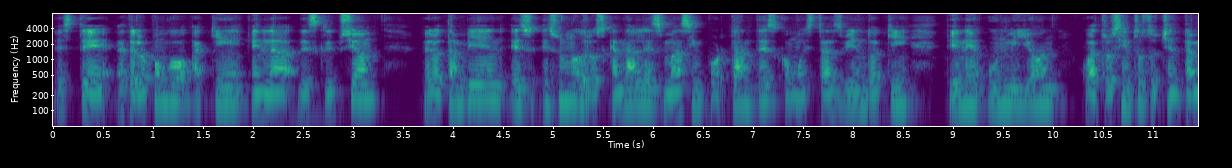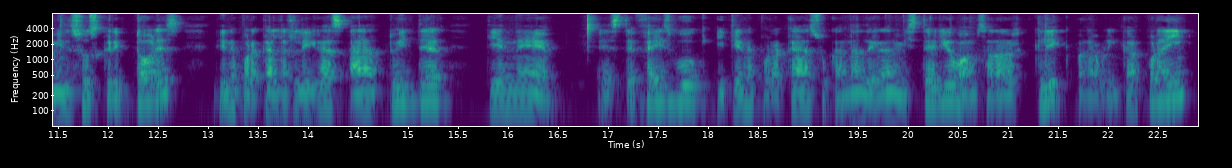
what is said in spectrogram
este, te lo pongo aquí en la descripción, pero también es, uno de los canales más importantes, como estás viendo aquí, tiene 1.480.000 suscriptores, tiene por acá las ligas a Twitter, tiene este, Facebook y tiene por acá su canal de Gran Misterio. Vamos a dar clic para brincar por ahí.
